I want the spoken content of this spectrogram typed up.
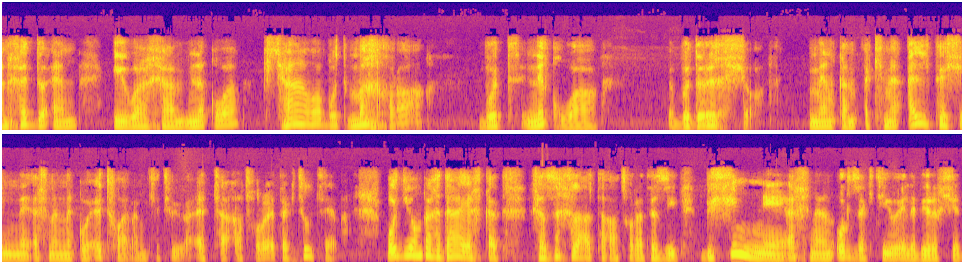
أن خدو أن إيوا خام نقوى. كتاوى بوت مخرا. بوت نقوى. بدرخشو من قم أكما ألبش إن إحنا نقوى أتوالا كتوي أتا أطفرة تكتوتة وديوم بغدايخ قد خزخلا أتا أطفرة تزيد بشني إحنا أرزك تيو إلى بيرخشد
